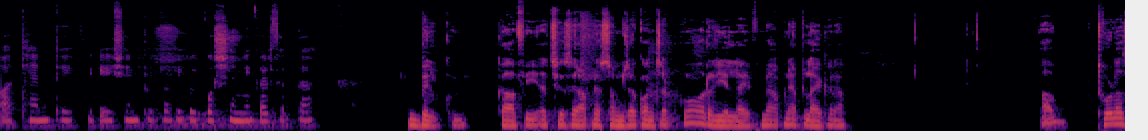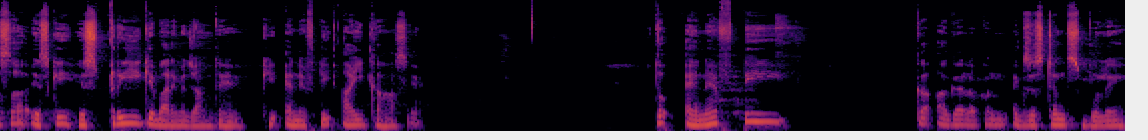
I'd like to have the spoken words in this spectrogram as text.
ऑथेंटिफिकेशन के ऊपर भी कोई क्वेश्चन नहीं कर सकता। बिल्कुल काफ़ी अच्छे से आपने समझा कॉन्सेप्ट को और रियल लाइफ में आपने अप्लाई करा। अब थोड़ा सा इसकी हिस्ट्री के बारे में जानते हैं कि एन आई कहाँ से। तो एनएफटी का अगर अपन एग्जिस्टेंस बोलें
